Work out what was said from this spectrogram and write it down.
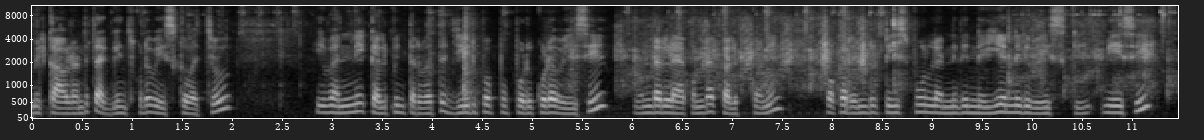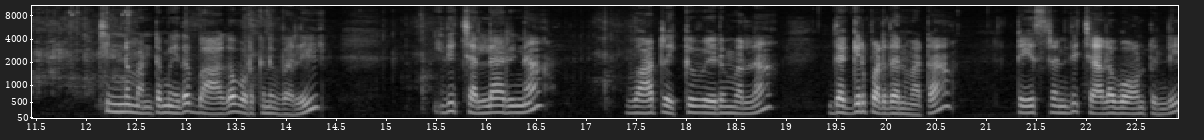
మీకు కావాలంటే తగ్గించి కూడా వేసుకోవచ్చు. ఇవన్నీ కలిపిన తర్వాత జీడిపప్పు పొడి కూడా వేసి ఉండలు లేకుండా కలుపుకొని ఒక రెండు టీ స్పూన్లు అనేది నెయ్యి అనేది వేసి వేసి చిన్న మంట మీద బాగా ఉడకనివ్వాలి. ఇది చల్లారిన వాటర్ ఎక్కువ వేయడం వల్ల దగ్గర పడదనమాట. టేస్ట్ అనేది చాలా బాగుంటుంది.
